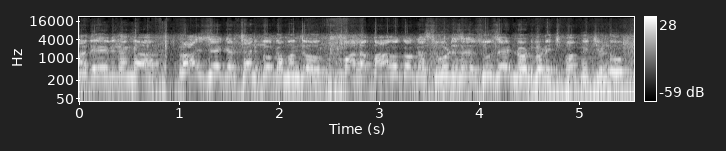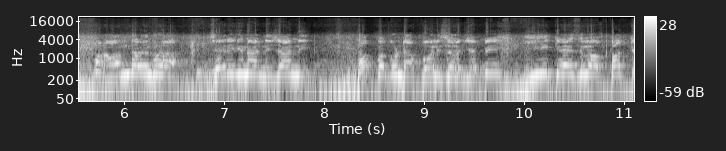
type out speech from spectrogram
అదేవిధంగా రాజశేఖర్ చనిపోక ముందు వాళ్ళ బావకు ఒక సూసైడ్ సూసైడ్ నోట్ కూడా ఇచ్చి పంపించిండు. మనం అందరం కూడా జరిగిన నిజాన్ని తప్పకుండా పోలీసులకు చెప్పి ఈ కేసులో పక్క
